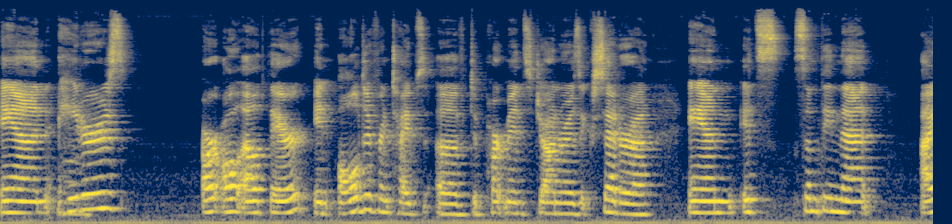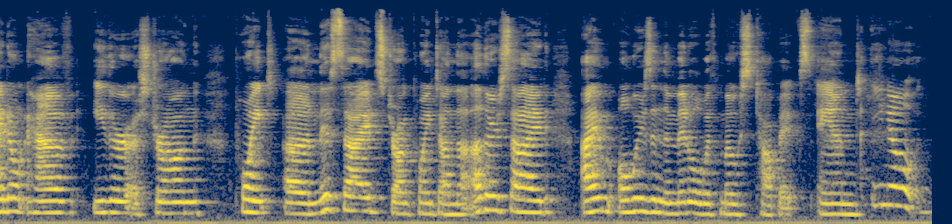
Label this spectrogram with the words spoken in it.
And mm-hmm. haters are all out there in all different types of departments, genres, etc. And it's something that I don't have either a strong point on this side, strong point on the other side. I'm always in the middle with most topics. And you know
